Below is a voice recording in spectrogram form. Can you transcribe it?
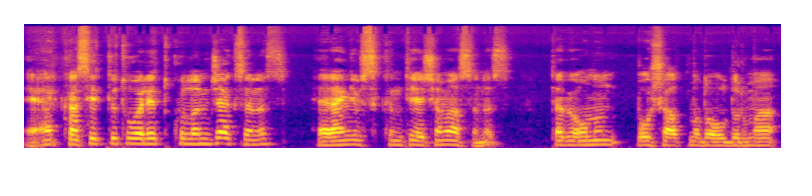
Eğer kasetli tuvalet kullanacaksanız herhangi bir sıkıntı yaşamazsınız. Tabii onun boşaltma, doldurma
